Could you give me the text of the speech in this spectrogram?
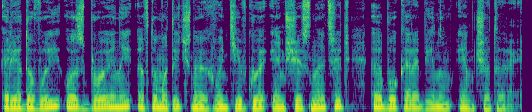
рядовий озброєний автоматичною гвинтівкою М16 або карабіном М4.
